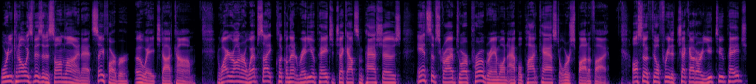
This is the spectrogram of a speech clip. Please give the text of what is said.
or you can always visit us online at safeharboroh.com. And while you're on our website, click on that radio page to check out some past shows and subscribe to our program on Apple Podcast or Spotify. Also, feel free to check out our YouTube page.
